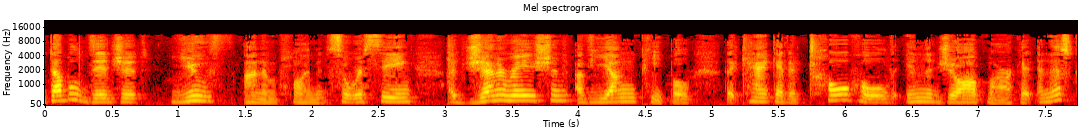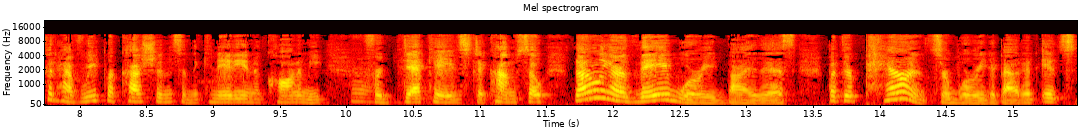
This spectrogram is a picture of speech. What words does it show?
double-digit youth unemployment. So we're seeing a generation of young people that can't get a toehold in the job market. And this could have repercussions in the Canadian economy mm. for decades to come. So not only are they worried by this, but their parents are worried about it. It's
